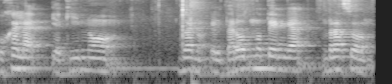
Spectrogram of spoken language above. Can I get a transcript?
ojalá, y aquí no, bueno, el tarot no tenga razón,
